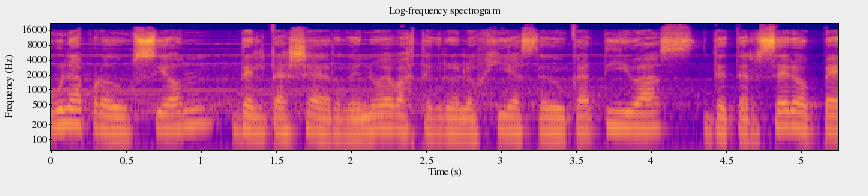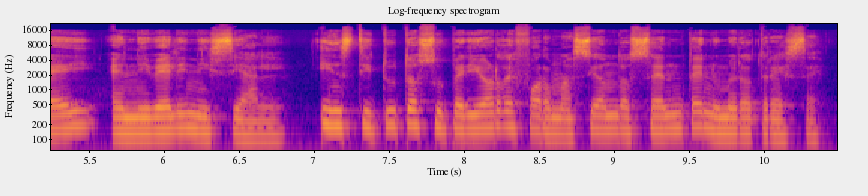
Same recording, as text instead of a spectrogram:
Una producción del Taller de Nuevas Tecnologías Educativas de Tercero PEI en nivel inicial. Instituto Superior de Formación Docente número 13.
